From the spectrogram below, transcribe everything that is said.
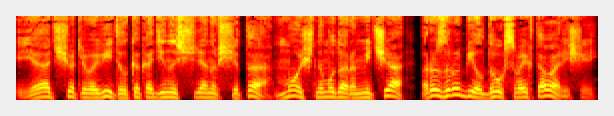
Я отчетливо видел, как один из членов щита мощным ударом меча разрубил двух своих товарищей.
